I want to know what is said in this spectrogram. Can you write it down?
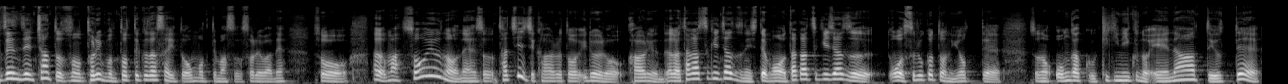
全然ちゃんとその取り分取ってくださいと思ってます。それはね。そう。だからまあ、そういうのをね、その立ち位置変わるといろいろ変わるよね。だから高槻ジャズにしても、高槻ジャズをすることによって、その音楽聴きに行くのええなって言って、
